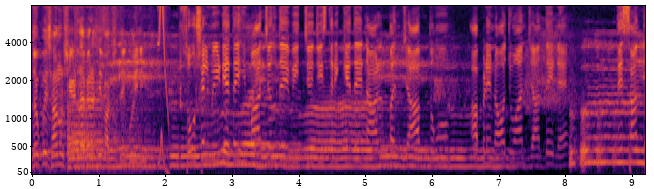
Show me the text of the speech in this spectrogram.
ਜਦੋਂ ਕੋਈ ਸਾਨੂੰ ਛੇੜਦਾ ਫਿਰ ਅਸੀਂ ਬਖਸ਼ਦੇ, ਕੋਈ ਨਹੀਂ। ਸੋਸ਼ਲ ਮੀਡੀਆ ਤੇ ਹਿਮਾਚਲ ਦੇ ਵਿੱਚ ਜਿਸ ਤਰੀਕੇ ਦੇ ਨਾਲ ਪੰਜਾਬ ਤੋਂ ਆਪਣੇ ਨੌਜਵਾਨ ਜਾਂਦੇ ਨੇ, ਤੇ ਸੰਤ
